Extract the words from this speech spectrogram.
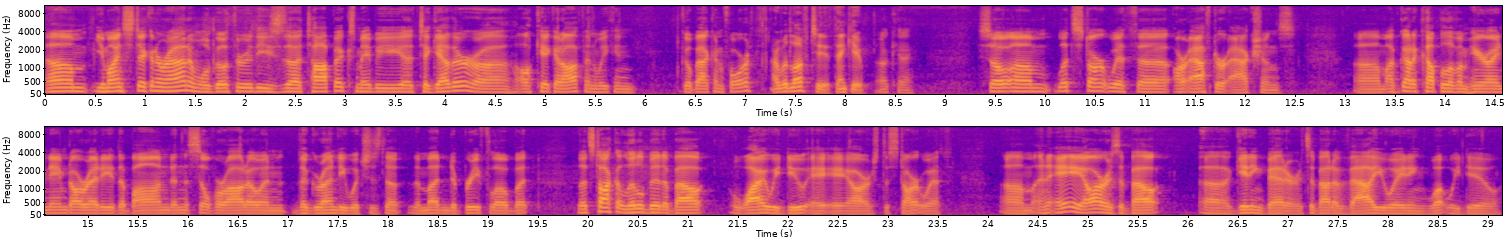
Um, you mind sticking around and we'll go through these uh, topics maybe uh, together? Uh, I'll kick it off and we can go back and forth. I would love to. Thank you. Okay. So um, let's start with uh, our after actions. Um, I've got a couple of them here I named already the Bond and the Silverado and the Grundy, which is the, the mud and debris flow. But let's talk a little bit about why we do AARs to start with. Um, an AAR is about uh, getting better. It's about evaluating what we do,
